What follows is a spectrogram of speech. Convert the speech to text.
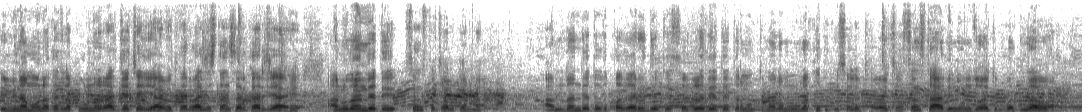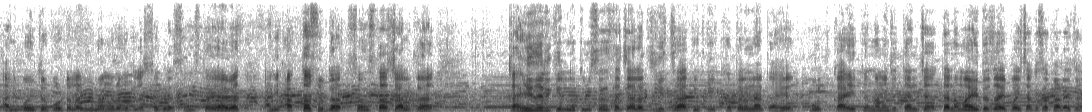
ते विना मुलाखतीला पूर्ण राज्याच्या यावेत. कारण राजस्थान सरकार जे आहे अनुदान देते संस्था चालकांना अनुदान देते तर पगारी देते सगळं देते तर मग तुम्हाला मुलाखती कशाला ठेवायच्या? संस्था अधिनियम जो आहे तो बदलावा आणि पवित्र पोर्टलला विना मुलाखतीला सगळ्या संस्था याव्यात. आणि आत्तासुद्धा संस्था चालका काही जरी केलं ना तुम्ही संस्था चालक ही जात इतकी खतरनाक आहे. काही त्यांना म्हणजे त्यांच्या त्यांना माहीतच आहे पैसा कसा काढायचा.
